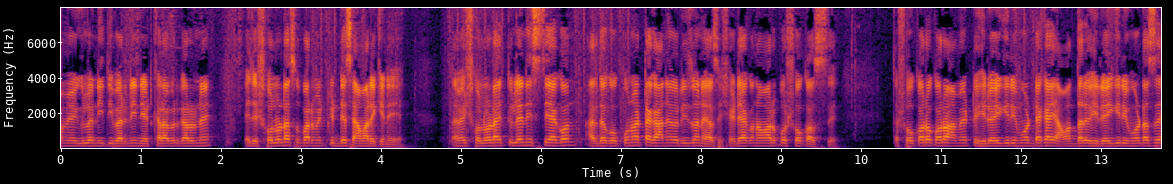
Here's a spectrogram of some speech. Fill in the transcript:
আমি এগুলো নিতে পারিনি নেট খারাপের কারণে। এই যে ষোলোটা সুপার মেট কিট দিয়েছে আমার এখানে। তা আমি ষোলোটাই তুলে নিচ্ছি এখন। আর দেখো, কোনো একটা গানে রিজনে আছে, সেটা এখন আমার উপর শোক আসছে। তা শো করো করো, আমি একটু হিরোইগি রিমোট দেখাই, আমার দ্বারা হিরোইগি রিমোট আছে।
